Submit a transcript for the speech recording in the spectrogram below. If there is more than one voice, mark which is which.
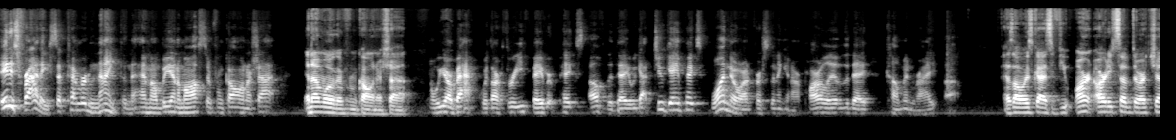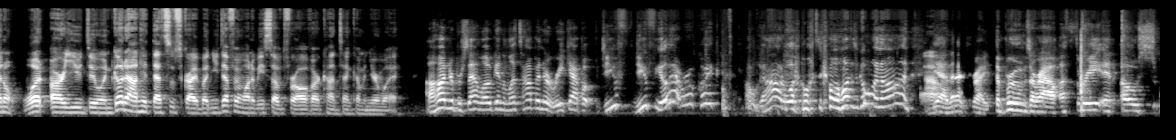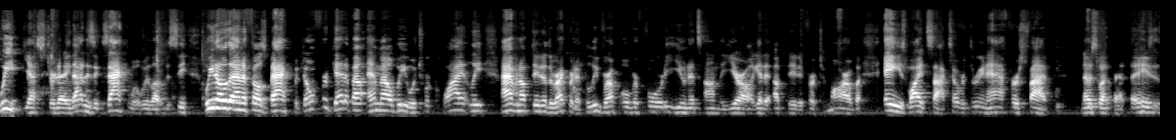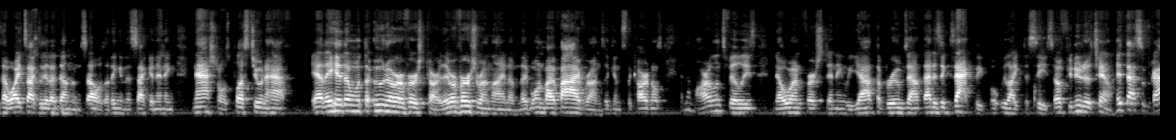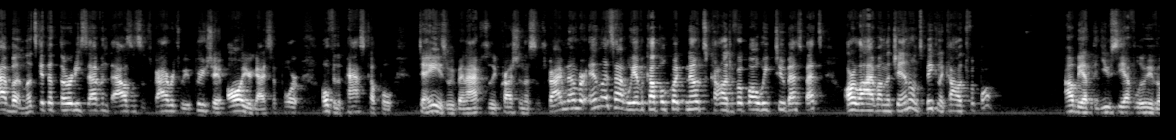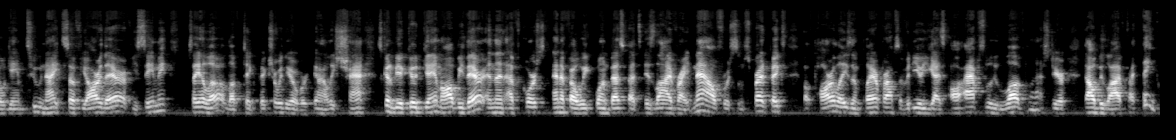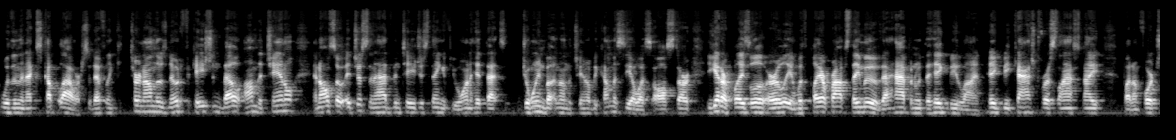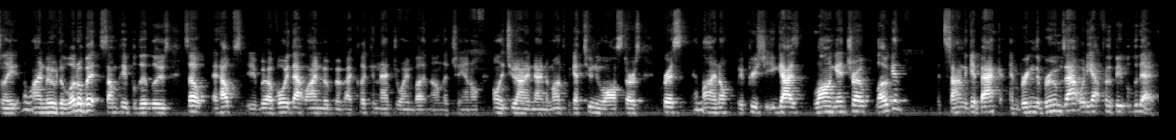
Speaker 1: It is Friday, September 9th in the MLB, and I'm Austin from Calling Our Shot.
Speaker 2: And I'm Logan from Calling Our Shot.
Speaker 1: And we are back with our three favorite picks of the day. We got two game picks, one no run first inning, and our parlay of the day coming right up.
Speaker 2: As always, guys, if you aren't already subbed to our channel, what are you doing? Go down, hit that subscribe button. You definitely want to be subbed for all of our content coming your way
Speaker 1: hundred percent, Logan. And let's hop into a recap. Do you do you feel that real quick? Oh God, what, what's going what's going on? Wow. Yeah, that's right. The brooms are out. A three and O oh sweep yesterday. That is exactly what we love to see. We know the NFL's back, but don't forget about MLB, which we're quietly. I haven't updated the record. I believe we're up over forty units on the year. I'll get it updated for tomorrow. But A's, White Sox over three and a half, first five. No sweat bet. The, the White Sox did have done themselves. I think in the second inning. Nationals plus two and a half yeah, they hit them with the Uno reverse card. They reverse run line them. They won by five runs against the Cardinals and the Marlins, Phillies. No one first inning. We got the brooms out. That is exactly what we like to see. So if you're new to the channel, hit that subscribe button. Let's get to 37,000 subscribers. We appreciate all your guys' support over the past couple days. We've been absolutely crushing the subscribe number. And let's have we have a couple quick notes. College football week two best bets are live on the channel. And speaking of college football, I'll be at the UCF Louisville game tonight. So if you are there, if you see me, say hello. I'd love to take a picture with you, we're gonna at least chat. It's gonna be a good game. I'll be there. And then of course, NFL Week One Best Bets is live right now for some spread picks, but parlays and player props, a video you guys all absolutely loved last year. That'll be live, I think, within the next couple hours. So definitely turn on those notification bell on the channel. And also, it's just an advantageous thing if you want to hit that join button on the channel, become a COS All Star. You get our plays a little early, and with player props, they move. That happened with the Higby line. Higby cashed for us last night, but unfortunately, the line moved a little bit. Some people did lose, so it helps you avoid that line movement by clicking that join button on the channel. Only two ninety nine a month. We got two new All Stars, Chris and Lionel. We appreciate you guys. Long intro, Logan. It's time to get back and bring the brooms out. What do you got for the people today?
